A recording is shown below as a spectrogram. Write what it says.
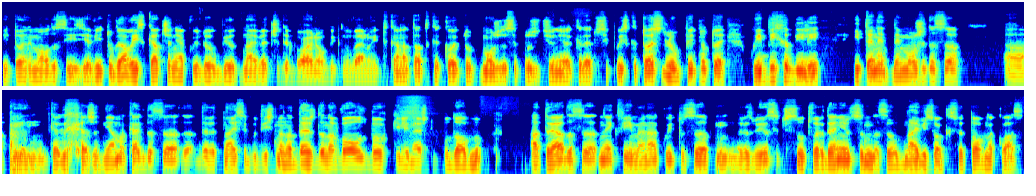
и той не може да се изяви. Тогава изкача някой друг би от най-вече Дебройна обикновено и така нататък, който може да се позиционира където си поиска. Тоест, любопитното е, кои биха били и те не, не може да са а, как да кажа, няма как да са 19 годишна надежда на Волсбург или нещо подобно, а трябва да са някакви имена, които са, разбира се, че са утвърдени, са, са от най-висока световна класа.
